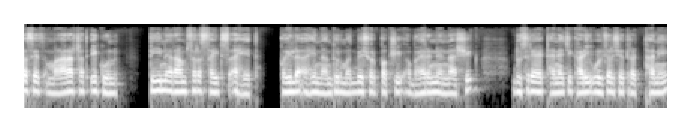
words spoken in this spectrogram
तसेच महाराष्ट्रात एकूण तीन रामसर साईट्स आहेत. पहिलं आहे नांदूर मधबेश्वर पक्षी अभयारण्य नाशिक दुसरे आहे ठाण्याची खाडी उलसर क्षेत्र ठाणे.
